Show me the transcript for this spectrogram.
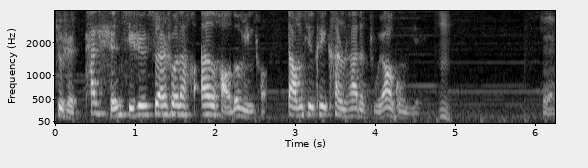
就是他神，其实虽然说他安了好多名头，但我们其实可以看出他的主要功绩，嗯，对，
